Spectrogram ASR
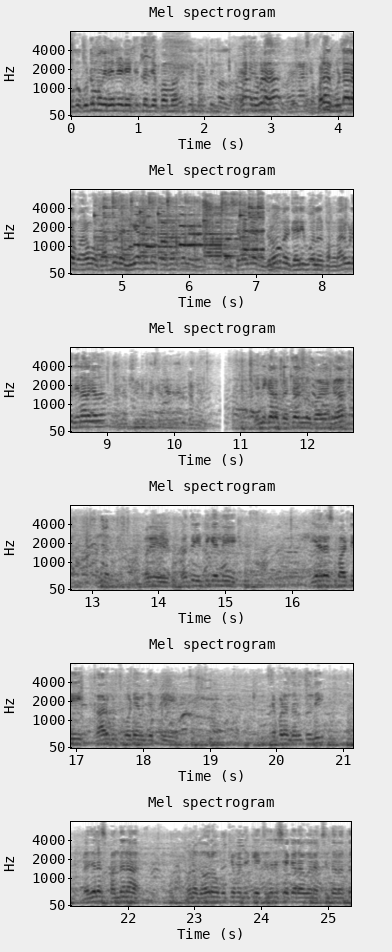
ఒక కుటుంబం ఎన్ని ఎట్టిస్తా చెప్పమ్మా? కూడా చెప్పడానికి ఉండాలి మనం ఒక అర్థం మన మరి గరీబ్ వాళ్ళు పాపం. వారు కూడా తినాలి కదా? ఎన్నికల ప్రచారంలో భాగంగా మరి ప్రతి ఇంటికి వెళ్ళి టీఆర్ఎస్ పార్టీ కారు గుర్తుకోండి చెప్పి చెప్పడం జరుగుతుంది. ప్రజల స్పందన మన గౌరవ ముఖ్యమంత్రి కె. చంద్రశేఖరరావు గారు వచ్చిన తర్వాత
